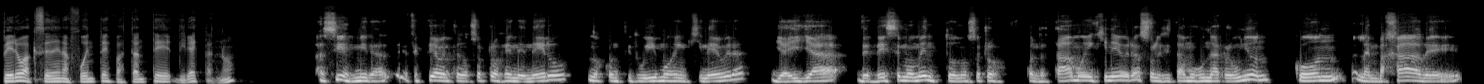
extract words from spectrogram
pero acceden a fuentes bastante directas, ¿no? Así es, mira, efectivamente nosotros en enero nos constituimos en Ginebra y ahí ya desde ese momento nosotros cuando estábamos en Ginebra solicitamos una reunión con la Embajada de,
